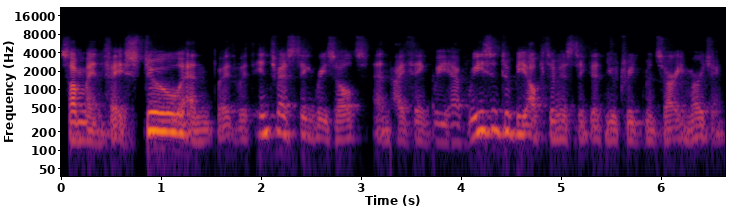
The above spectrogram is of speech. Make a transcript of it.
some in phase two and with, with interesting results. And I think we have reason to be optimistic that new treatments are emerging.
